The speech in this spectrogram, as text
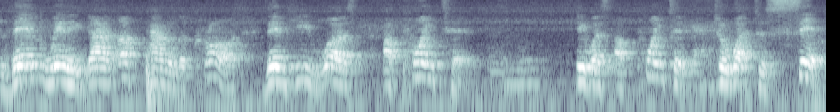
Then when he got up out of the cross, then he was appointed. He was appointed to what? To sit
